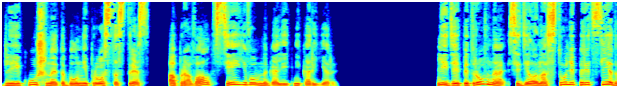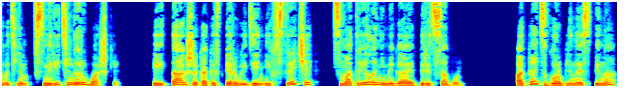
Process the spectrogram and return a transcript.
Для Якушина это был не просто стресс, а провал всей его многолетней карьеры. Лидия Петровна сидела на стуле перед следователем в смирительной рубашке и так же, как и в первый день их встречи, смотрела, не мигая, перед собой. Опять сгорбленная спина,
